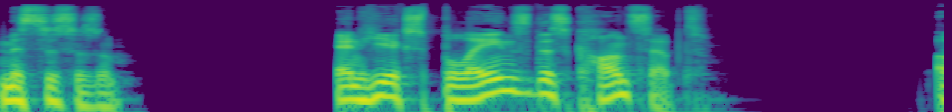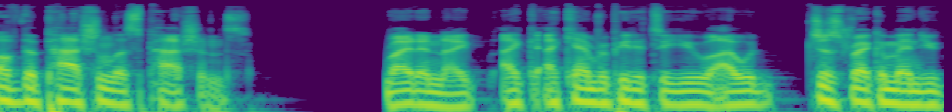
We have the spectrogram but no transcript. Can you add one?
mysticism. And he explains this concept of the passionless passions, right? And I, I, I can't repeat it to you. I would just recommend you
